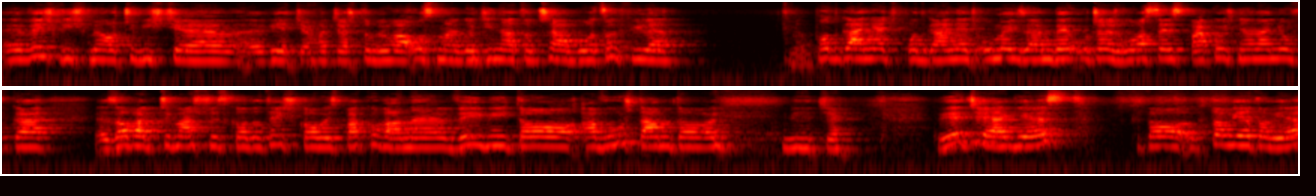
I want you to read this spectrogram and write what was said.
E, Wyszliśmy oczywiście, e, wiecie, chociaż to była ósma godzina, to trzeba było co chwilę podganiać, podganiać, umyj zęby, uczesz włosy, spakuj śniadaniówkę, e, zobacz, czy masz wszystko do tej szkoły spakowane, wyjmij to, a włóż tamto, wiecie, wiecie jak jest, kto, kto wie, to wie.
